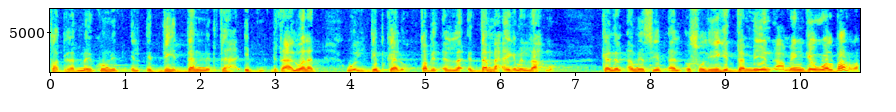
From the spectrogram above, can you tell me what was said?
طب لما يكون اديه الدم بتاع ابن بتاع الولد والديب كله طب الدم هيجي من لحمه. كان القميص يبقى الأصول يجي الدم ينقع من جوه لبره.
